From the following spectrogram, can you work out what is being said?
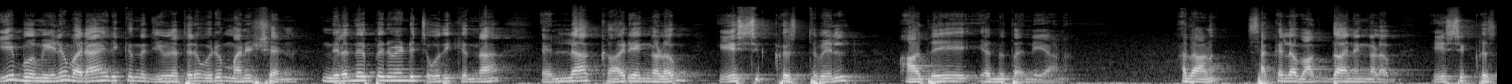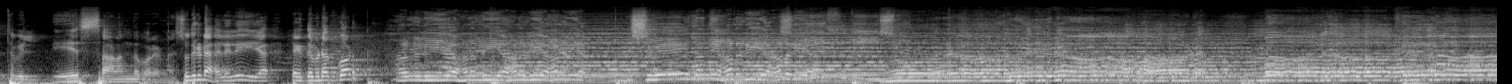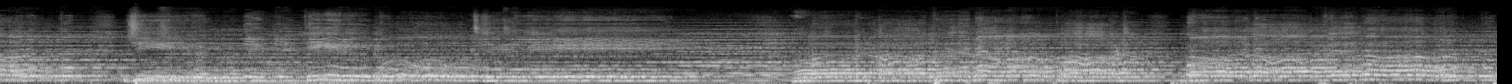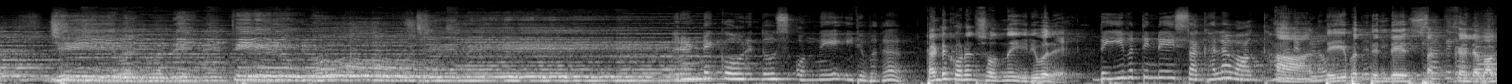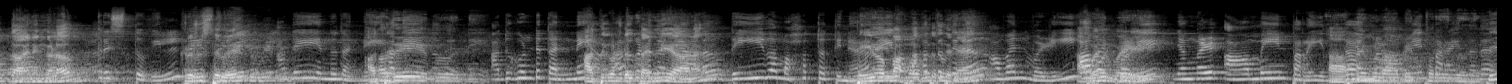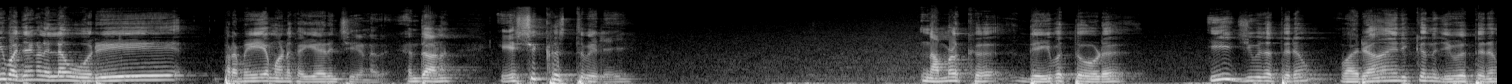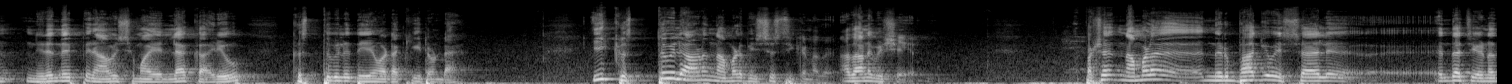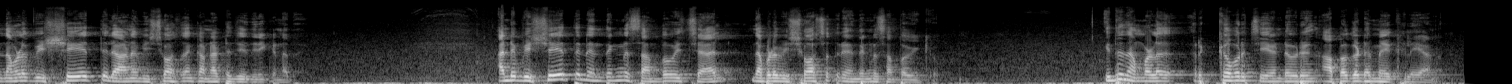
ഈ ഭൂമിയിലും വരാനിരിക്കുന്ന ജീവിതത്തിൽ ഒരു മനുഷ്യൻ നിലനിൽപ്പിന് വേണ്ടി ചോദിക്കുന്ന എല്ലാ കാര്യങ്ങളും യേശു ക്രിസ്തുവിൽ അതേ എന്ന് തന്നെയാണ്. അതാണ് സകല വാഗ്ദാനങ്ങളും യേശു ക്രിസ്തുവിൽ യേസാണെന്ന് പറയണം ശ്രുതിയുടെ hallelujah take the of God hallelujah hallelujah hallelujah hallelujah യേശുവേ നന്ദി ഹല്ലേലൂയ ഹല്ലേലൂയ ആരാധന തിരുലോചനേ രണ്ട് കോരന്തോസ് ഒന്ന് ഇരുപത്. രണ്ട് കോരന്തോസ് ഒന്ന് ഇരുപത്. ദൈവത്തിന്റെ സകല വാഗ്ദാനങ്ങളും ദൈവത്തിന്റെ സകല വാഗ്ദാനങ്ങളും ക്രിസ്തുവിൽ ക്രിസ്തുവിൽ അതേ എന്ന് തന്നെ. അതുകൊണ്ട് തന്നെ അതുകൊണ്ട് തന്നെയാണ് ദൈവമഹത്വത്തിന് ദൈവമഹത്വത്തിന് അവൻ വഴി അവൻ വഴി ഞങ്ങൾ ആമേൻ പറയുന്നത്. ഞങ്ങൾ ആമേൻ പറയുന്നത്. ഈ വചനങ്ങളെല്ലാം ഒരേ പ്രമേയമാണ് കൈകാര്യം ചെയ്യുന്നത് എന്താണ്? യേശുക്രിസ്തുവിലെ നമ്മൾക്ക് ദൈവത്തോട് ഈ ജീവിതത്തിനും വരാനിരിക്കുന്ന ജീവിതത്തിനും നിലനിൽപ്പിനാവശ്യമായ എല്ലാ കാര്യവും ക്രിസ്തുവിൽ ദൈവം അടക്കിയിട്ടുണ്ട്. ഈ ക്രിസ്തുവിലാണ് നമ്മൾ വിശ്വസിക്കുന്നത്. അതാണ് വിഷയം. പക്ഷെ നമ്മൾ നിർഭാഗ്യവശാൽ എന്താ ചെയ്യണത്? നമ്മൾ വിഷയത്തിലാണ് വിശ്വാസം കണ്ടക്ട് ചെയ്തിരിക്കുന്നത്. അതിന്റെ വിഷയത്തിന് എന്തെങ്കിലും സംഭവിച്ചാൽ നമ്മുടെ വിശ്വാസത്തിന് എന്തെങ്കിലും സംഭവിക്കും. ഇത് നമ്മൾ റിക്കവർ ചെയ്യേണ്ട ഒരു അപകട മേഖലയാണ്.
